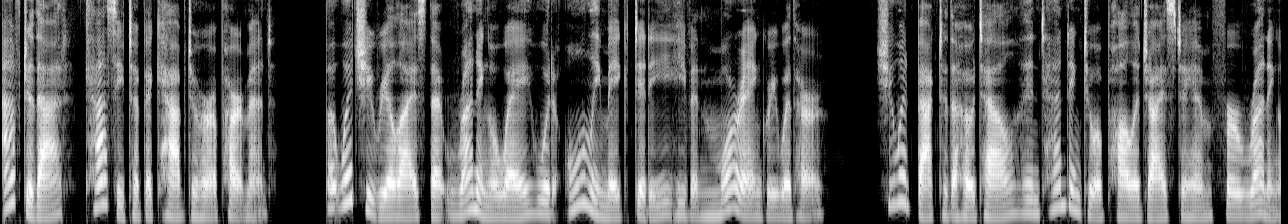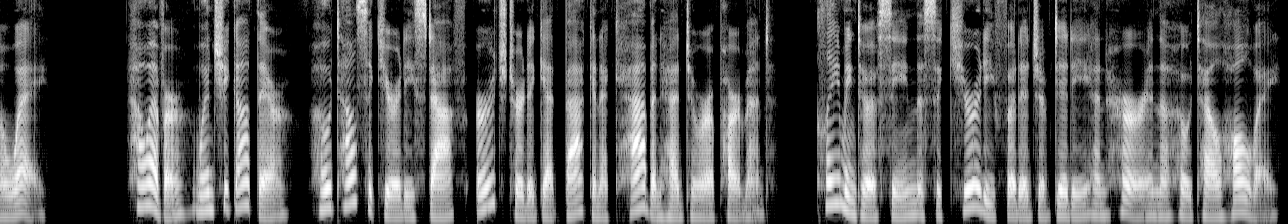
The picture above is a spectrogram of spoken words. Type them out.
After that, Cassie took a cab to her apartment but when she realized that running away would only make Diddy even more angry with her, she went back to the hotel intending to apologize to him for running away. However, when she got there, hotel security staff urged her to get back in a cab and head to her apartment, claiming to have seen the security footage of Diddy and her in the hotel hallway.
